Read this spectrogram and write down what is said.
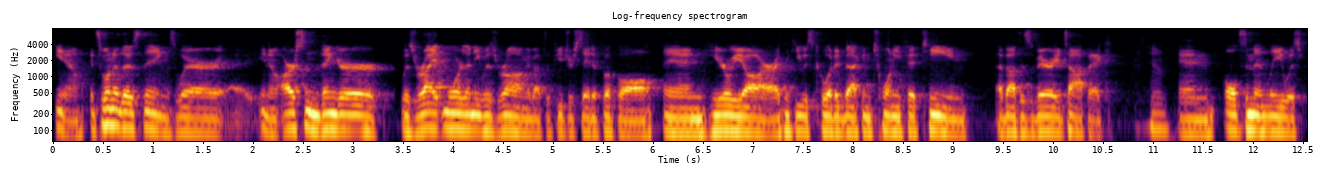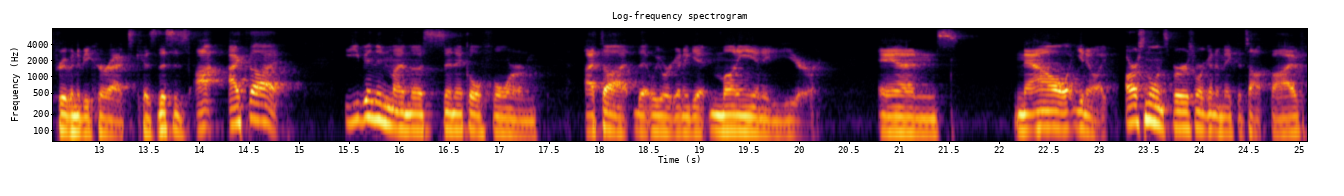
You know, it's one of those things where uh, you know Arsene Wenger was right more than he was wrong about the future state of football, and here we are. I think he was quoted back in 2015 about this very topic, Yeah. and ultimately was proven to be correct. Because this is, I, I thought, even in my most cynical form, I thought that we were going to get money in a year, and now you know Arsenal and Spurs weren't going to make the top five,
